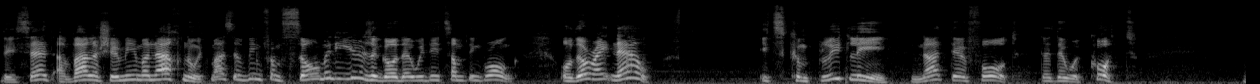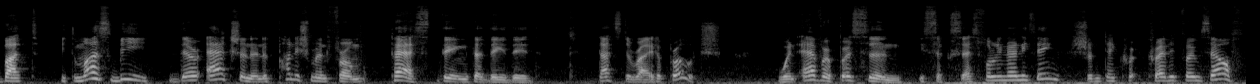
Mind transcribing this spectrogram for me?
they said, Aval Hashemim anachnu. It must have been from so many years ago that we did something wrong. Although right now, it's completely not their fault that they were caught. But it must be their action and a punishment from past thing that they did. That's the right approach. Whenever a person is successful in anything, shouldn't take cr- credit for himself.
